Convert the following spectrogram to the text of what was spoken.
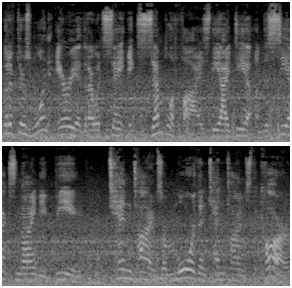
But if there's one area that I would say exemplifies the idea of the CX90 being 10 times or more than 10 times the car,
